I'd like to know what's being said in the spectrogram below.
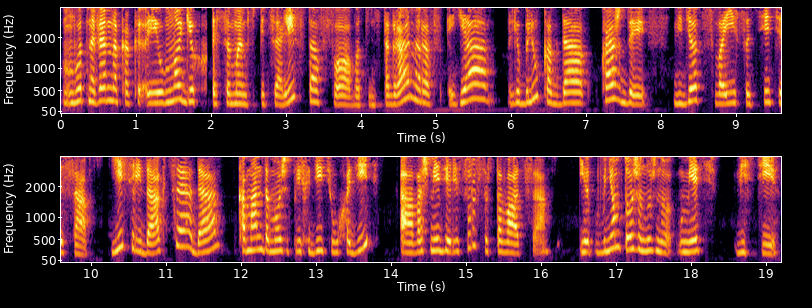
Вот, наверное, как и у многих SMM-специалистов, э, вот инстаграмеров, я люблю, когда каждый ведет свои соцсети сам. Есть редакция, да, команда может приходить и уходить, ваш медиаресурс оставаться. И в нем тоже нужно уметь вести,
